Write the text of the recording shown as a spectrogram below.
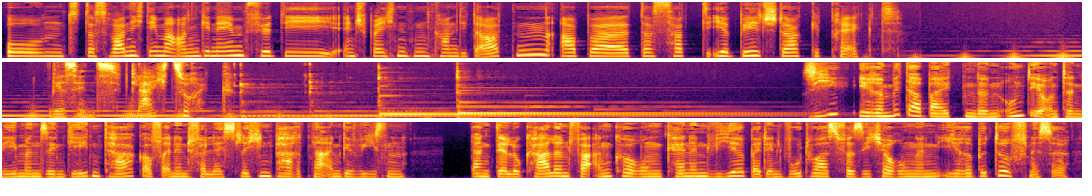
Und das war nicht immer angenehm für die entsprechenden Kandidaten, aber das hat ihr Bild stark geprägt. Wir sind gleich zurück. Sie, Ihre Mitarbeitenden und Ihr Unternehmen sind jeden Tag auf einen verlässlichen Partner angewiesen. Dank der lokalen Verankerung kennen wir bei den Vaudois Versicherungen Ihre Bedürfnisse –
